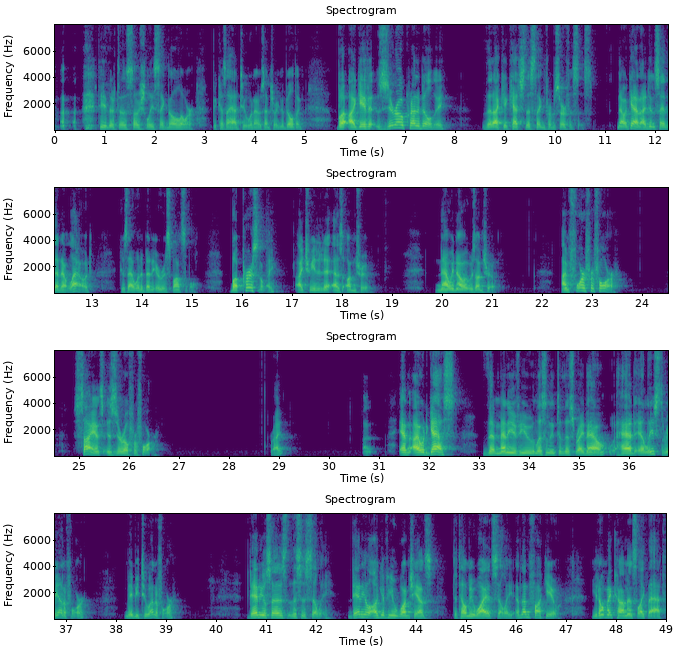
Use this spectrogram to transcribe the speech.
either to socially signal or because I had to when I was entering a building. But I gave it zero credibility that I could catch this thing from surfaces. Now, again, I didn't say that out loud because that would have been irresponsible. But personally, I treated it as untrue. Now we know it was untrue. I'm four for four. Science is zero for four. Right? Uh, and I would guess that many of you listening to this right now had at least three out of four, maybe two out of four. Daniel says, This is silly. Daniel, I'll give you one chance to tell me why it's silly, and then fuck you. You don't make comments like that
